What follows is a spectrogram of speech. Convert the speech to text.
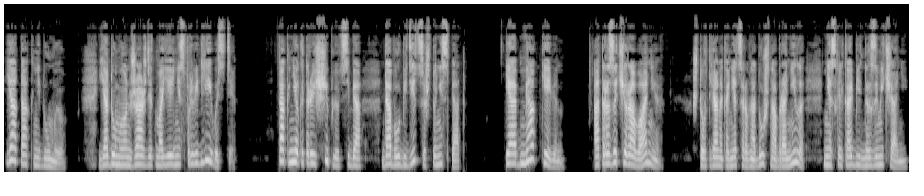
Я так не думаю. Я думаю, он жаждет моей несправедливости. Так некоторые щиплют себя, дабы убедиться, что не спят. И обмяк Кевин от разочарования, что вот я, наконец, равнодушно обронила несколько обидных замечаний,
